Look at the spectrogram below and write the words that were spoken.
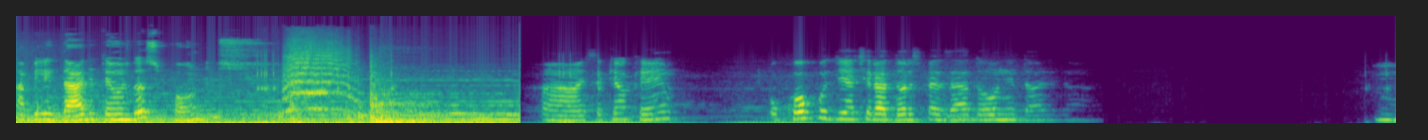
Habilidade tem uns dois pontos. Ah, isso aqui é o quê? O corpo de atiradores pesado ou unidade. Hum.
